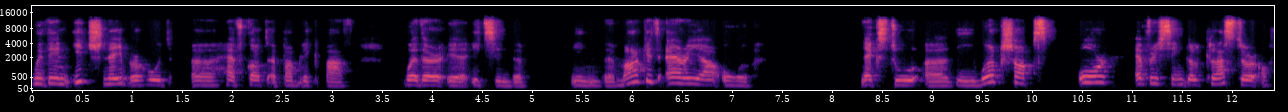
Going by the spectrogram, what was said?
within each neighborhood uh, have got a public bath, whether uh, it's in the in the market area or next to uh, the workshops, or every single cluster of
